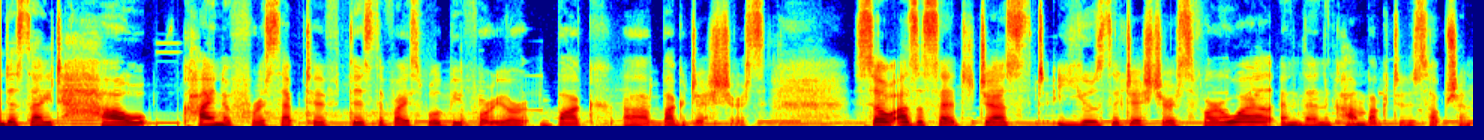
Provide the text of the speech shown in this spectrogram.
decide how kind of receptive this device will be for your back, uh, back gestures. So as I said, just use the gestures for a while and then come back to this option.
